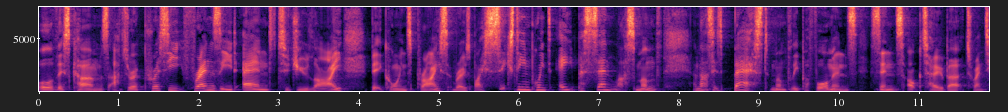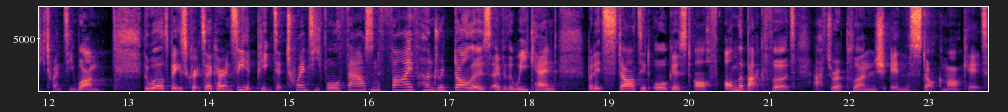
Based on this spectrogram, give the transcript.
All of this comes after a pretty frenzied end to July. Bitcoin's price rose by 16.8% last month, and that's its best monthly performance since October 2021. The world's biggest cryptocurrency had peaked at $24,500 over the weekend, but it started August off on the back foot after after a plunge in the stock market.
